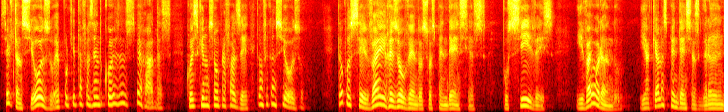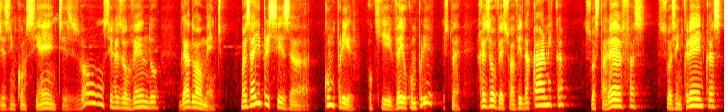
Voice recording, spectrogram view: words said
Se ele está ansioso, é porque está fazendo coisas erradas, coisas que não são para fazer. Então fica ansioso. Então você vai resolvendo as suas pendências possíveis e vai orando. E aquelas pendências grandes, inconscientes, vão se resolvendo gradualmente. Mas aí precisa cumprir o que veio cumprir, isto é, resolver sua vida kármica, suas tarefas, suas encrencas,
